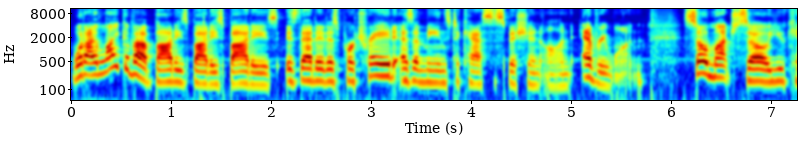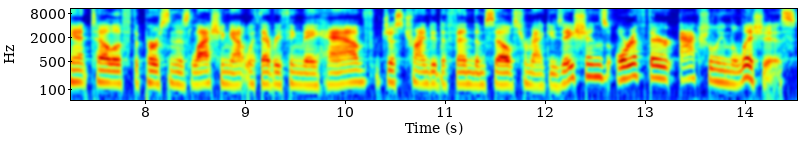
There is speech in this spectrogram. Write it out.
What I like about Bodies, Bodies, Bodies is that it is portrayed as a means to cast suspicion on everyone. So much so, you can't tell if the person is lashing out with everything they have, just trying to defend themselves from accusations, or if they're actually malicious.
